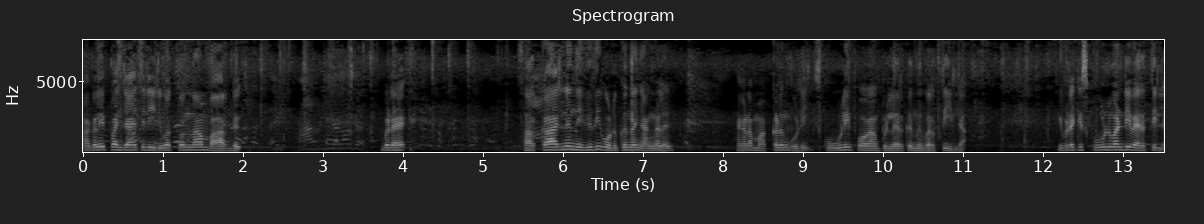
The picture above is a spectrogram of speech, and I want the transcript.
അകളി പഞ്ചായത്തിൽ ഇരുപത്തൊന്നാം വാർഡ്. ഇവിടെ സർക്കാരിന് നികുതി കൊടുക്കുന്ന ഞങ്ങൾ ഞങ്ങളുടെ മക്കളും കൂടി സ്കൂളിൽ പോകാൻ പിള്ളേർക്ക് നിവർത്തിയില്ല. ഇവിടേക്ക് സ്കൂൾ വണ്ടി വരത്തില്ല.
